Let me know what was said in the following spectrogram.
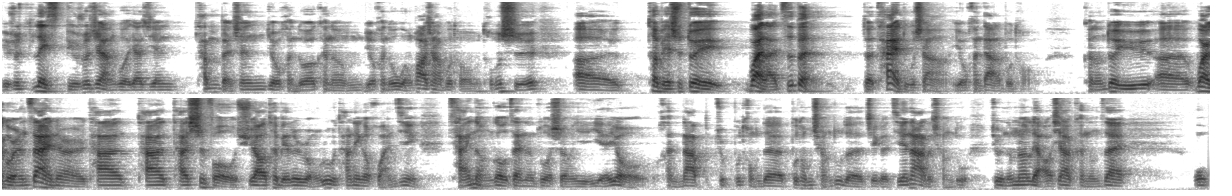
比如说类似，比如说这两个国家之间，他们本身有很多可能有很多文化上的不同，同时。呃，特别是对外来资本的态度上有很大的不同。可能对于呃外国人在那儿，他他他是否需要特别的融入他那个环境，才能够在那做生意，也有很大就不同的不同程度的这个接纳的程度。就能不能聊一下，可能在我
